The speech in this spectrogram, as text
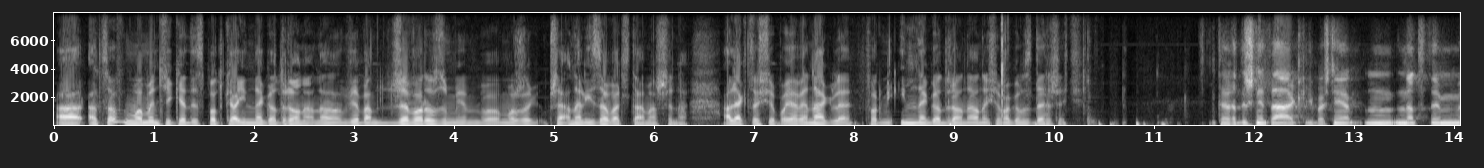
A, a co w momencie, kiedy spotka innego drona? No wie pan, drzewo rozumiem, bo może przeanalizować ta maszyna, ale jak coś się pojawia nagle w formie innego drona, one się mogą zderzyć? Teoretycznie tak i właśnie mm, nad tym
